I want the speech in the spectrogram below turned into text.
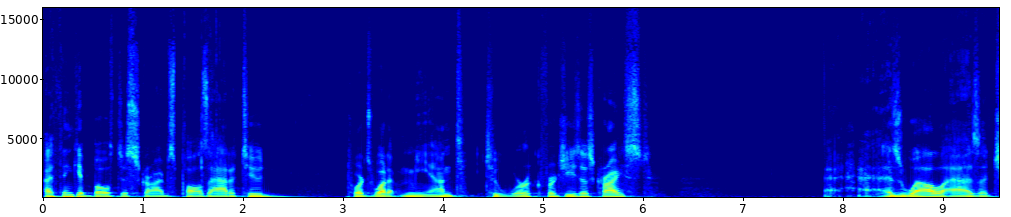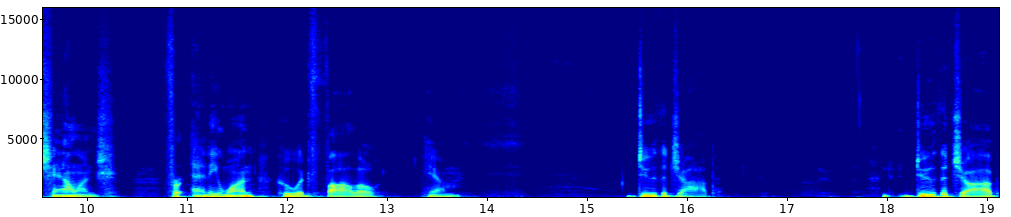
I think it both describes Paul's attitude towards what it meant to work for Jesus Christ, as well as a challenge for anyone who would follow him. Do the job. Do the job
